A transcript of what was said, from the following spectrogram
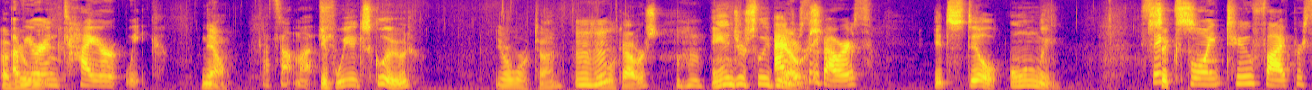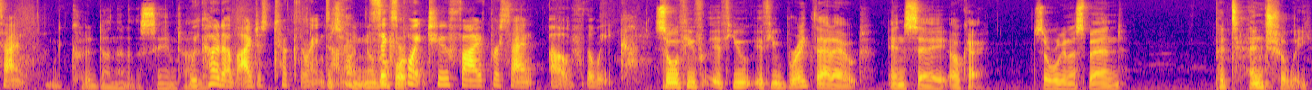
Of of, your your week. entire week. Now, That's not much. if we exclude your work time, your work hours, and your sleeping and hours, your sleep hours, it's still only 6.25%. we could have done that at the same time. We could have. I just took the reins It's on fine. No, go it. 6.25% of the week. So if you if you if you break that out and say, okay, so we're going to spend potentially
